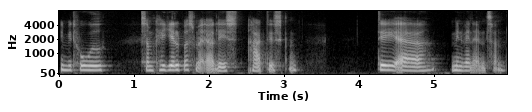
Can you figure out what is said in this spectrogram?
i mit hoved, som kan hjælpe os med at læse harddisken, det er min ven Anton.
